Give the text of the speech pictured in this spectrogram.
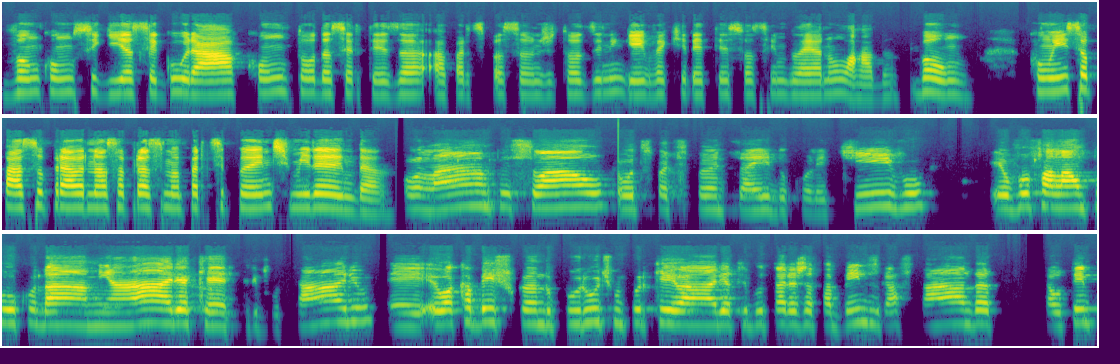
vão conseguir assegurar com toda certeza a participação de todos e ninguém vai querer ter sua assembleia anulada. Bom, com isso eu passo para a nossa próxima participante, Miranda. Olá, pessoal, outros participantes aí do coletivo. Eu vou falar um pouco da minha área, que é tributário. É, eu acabei ficando por último porque a área tributária já está bem desgastada, está o tempo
